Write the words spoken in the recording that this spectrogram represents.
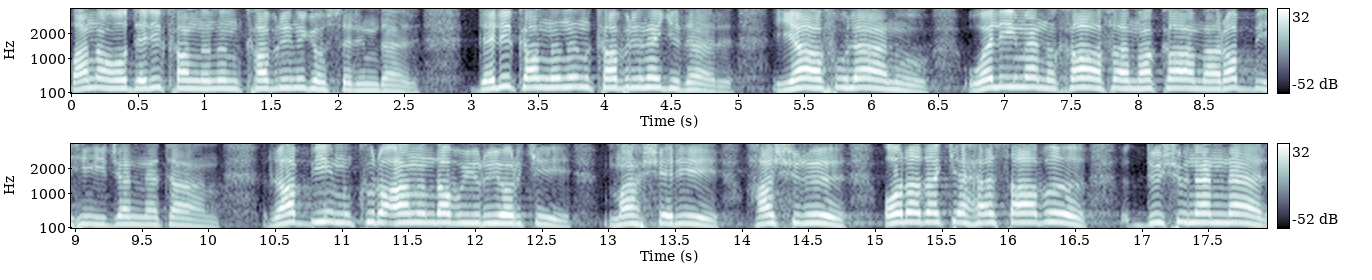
bana o delikanlının kabrini gösterin der. Delikanlının kabrine gider. Ya fulanu ve limen khafe makame rabbihi cennetan. Rabbim Kur'an'ında buyuruyor ki mahşeri, haşrı, oradaki hesabı düşünenler,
